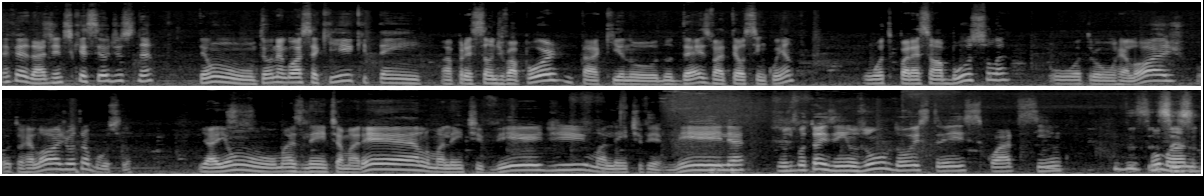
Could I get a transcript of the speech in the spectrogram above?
é verdade, a gente esqueceu disso, né? Tem um, tem um negócio aqui que tem a pressão de vapor, tá aqui no, no 10, vai até o 50. Um outro parece uma bússola, o outro um relógio, outro relógio, outra bússola. E aí um, umas lentes amarela, uma lente verde, uma lente vermelha uns botõezinhos. Um, dois, três, quatro, cinco. Humano.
